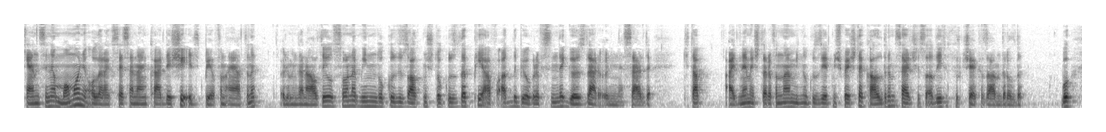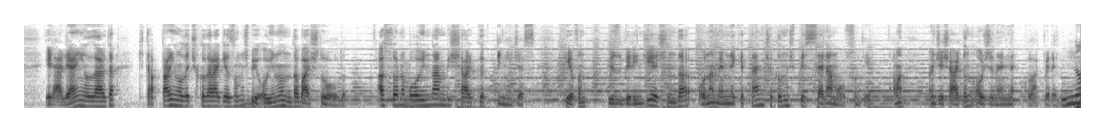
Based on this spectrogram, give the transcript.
kendisine Momoni olarak seslenen kardeşi Edith Piaf'ın hayatını ölümünden 6 yıl sonra 1969'da Piaf adlı biyografisinde gözler önüne serdi. Kitap Aydın Emeş tarafından 1975'te Kaldırım Serçesi adıyla Türkçe'ye kazandırıldı. Bu ilerleyen yıllarda kitaptan yola çıkılarak yazılmış bir oyunun da başlığı oldu. Az sonra bu oyundan bir şarkı dinleyeceğiz. Piaf'ın 101. yaşında ona memleketten çıkılmış bir selam olsun diye. Ama önce şarkının orijinaline kulak verelim. Non,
